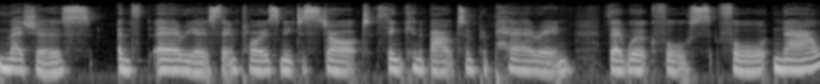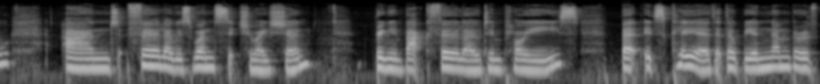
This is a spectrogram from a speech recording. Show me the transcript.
measures and areas that employers need to start thinking about and preparing their workforce for now. And furlough is one situation, bringing back furloughed employees. But it's clear that there'll be a number of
